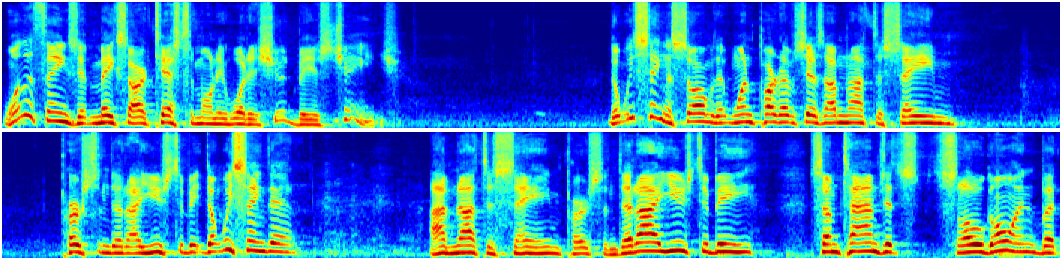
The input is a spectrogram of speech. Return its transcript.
One of the things that makes our testimony what it should be is change. Don't we sing a song that one part of it says, I'm not the same person that I used to be? Don't we sing that? I'm not the same person that I used to be. Sometimes it's slow going, but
